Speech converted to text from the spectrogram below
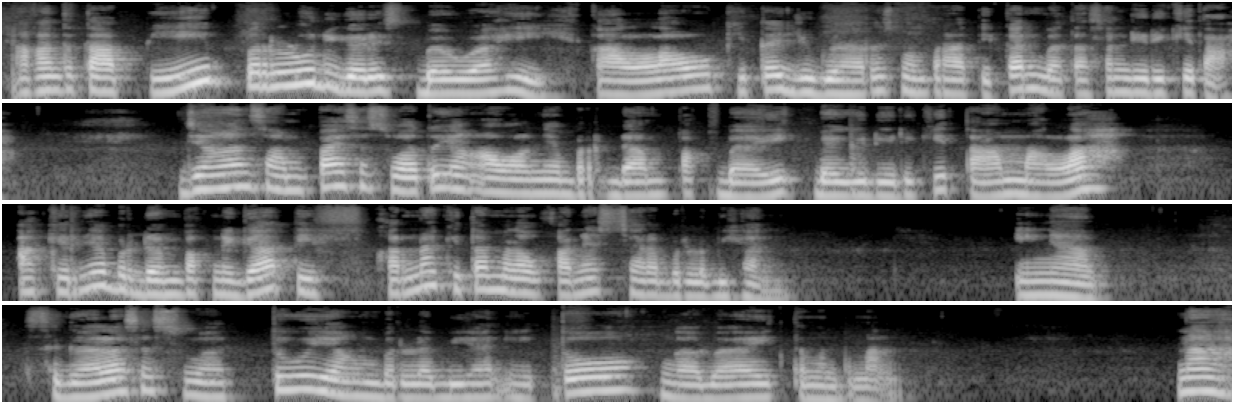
Akan tetapi, perlu digarisbawahi kalau kita juga harus memperhatikan batasan diri kita. Jangan sampai sesuatu yang awalnya berdampak baik bagi diri kita malah akhirnya berdampak negatif karena kita melakukannya secara berlebihan. Ingat, segala sesuatu yang berlebihan itu nggak baik teman-teman. Nah,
